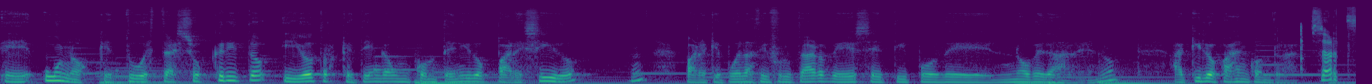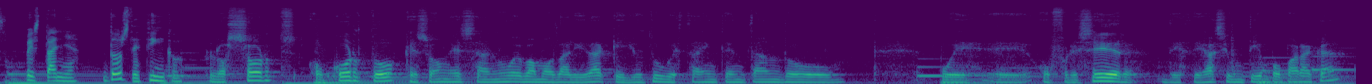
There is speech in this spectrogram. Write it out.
Eh, unos que tú estás suscrito y otros que tengan un contenido parecido para que puedas disfrutar de ese tipo de novedades. ¿no? Aquí los vas a encontrar. Shorts, pestaña, 2 de 5. Los shorts o cortos, que son esa nueva modalidad que YouTube está intentando pues, eh, ofrecer desde hace un tiempo para acá,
